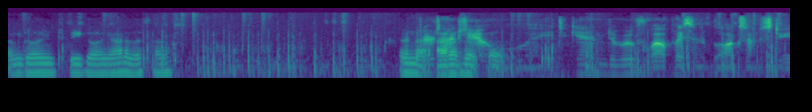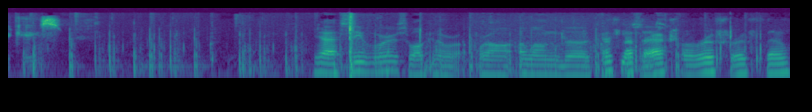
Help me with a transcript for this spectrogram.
I'm going to be going out of this house. Or not There's out of actually it, a but way to get into the roof while placing the blocks on the staircase. Yeah, see, we're just walking ar- ar- along the. that's not the actual roof roof, though.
